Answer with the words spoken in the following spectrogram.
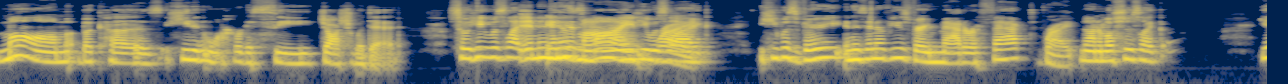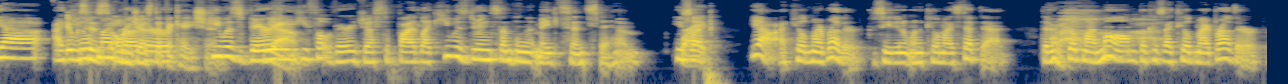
mom because he didn't want her to see Joshua dead. So he was like, And in, in his, his mind, mind, he was right. like, he was very, in his interviews, very matter of fact, right. non emotional. He's like, yeah, I It was killed his my own brother. justification. He was very, Yeah. he felt very justified. Like he was doing something that made sense to him. He's Right. like, yeah, I killed my brother because he didn't want to kill my stepdad. Then I killed my mom because I killed my brother.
